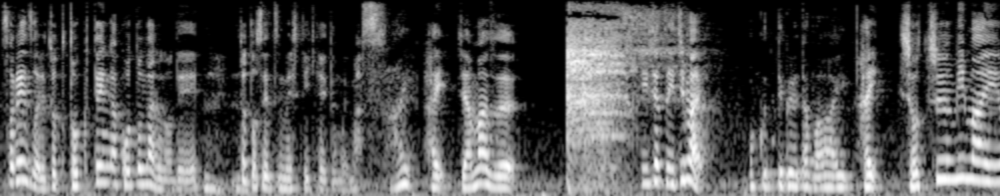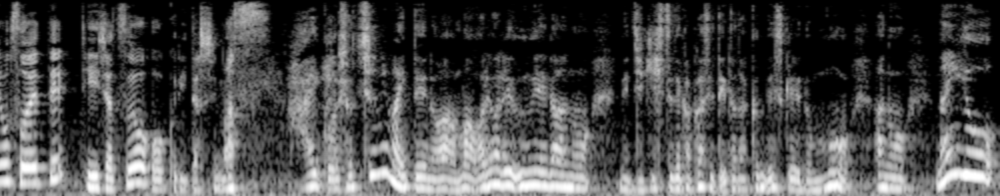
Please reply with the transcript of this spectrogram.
それぞれちょっと得点が異なるので、ちょっと説明していきたいと思います。はい、はい。じゃあまず T シャツ1枚。送ってくれた場合、はい。初中見舞いを添えて T シャツをお送りいたしますはい、この初中見舞いというのは、まあ、我々運営側の、ね、直筆で書かせていただくんですけれどもあの内容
